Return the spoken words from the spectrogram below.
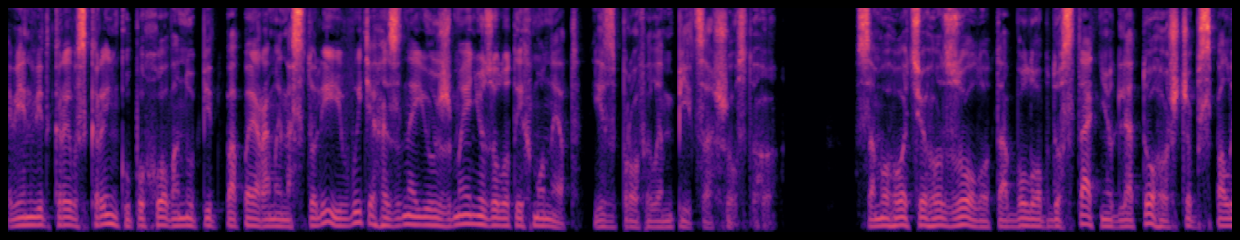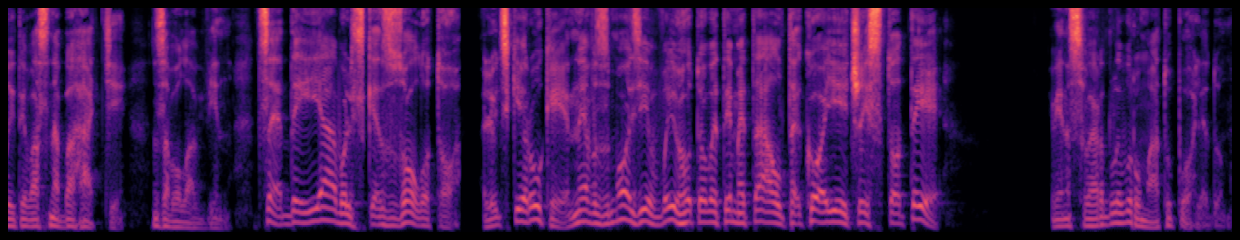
Він відкрив скриньку, поховану під паперами на столі, і витяг з нею жменю золотих монет із профілем піца шостого. Самого цього золота було б достатньо для того, щоб спалити вас на багатті, заволав він. Це диявольське золото. Людські руки не в змозі виготовити метал такої чистоти. Він свердлив румату поглядом.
